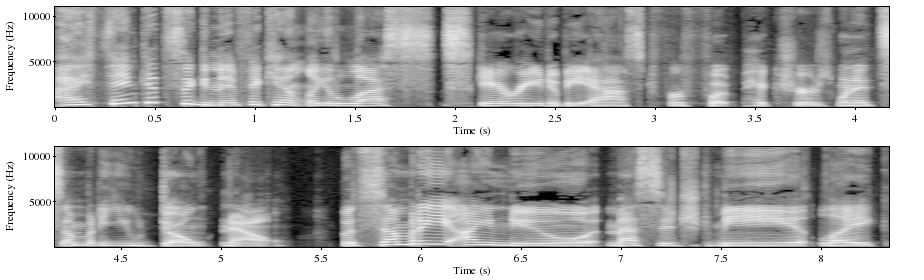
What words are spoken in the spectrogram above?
I think it's significantly less scary to be asked for foot pictures when it's somebody you don't know. But somebody I knew messaged me like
